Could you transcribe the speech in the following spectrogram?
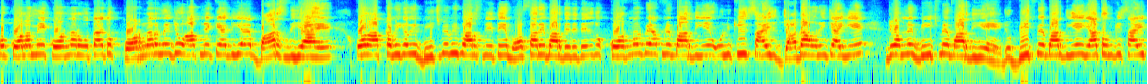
और कॉलम में कॉर्नर होता है तो कॉर्नर में जो आपने क्या दिया है? बार्स दिया है। और आप कभी कभी बीच में भी बार देते हैं, बहुत सारे बार दे देते हैं तो कॉर्नर पे आपने बार दिए हैं, उनकी साइज़ ज़्यादा होनी चाहिए, जो हमने बीच में बार दिए हैं। जो बीच में बार दिए हैं, या तो उनकी साइज़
